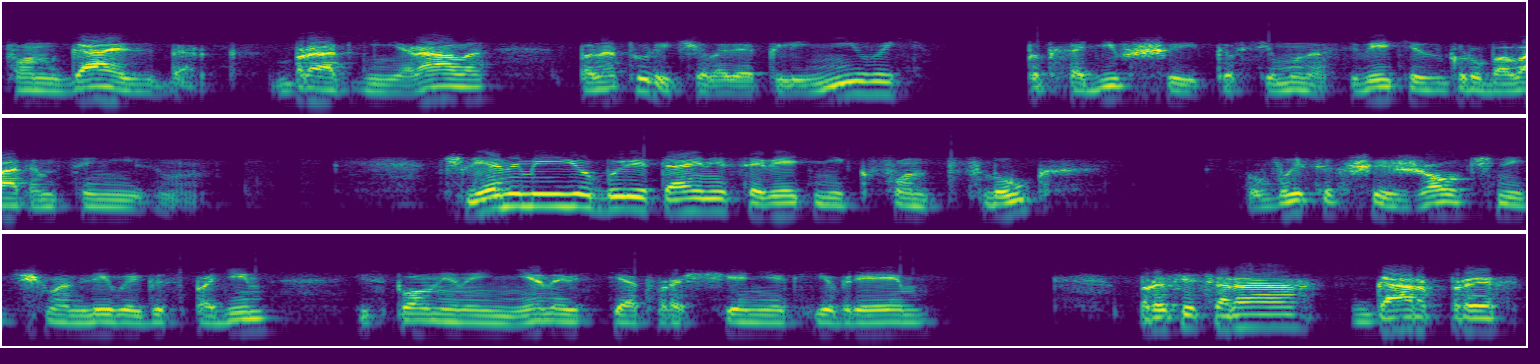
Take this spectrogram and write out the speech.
фон Гайсберг, брат генерала, по натуре человек ленивый, подходивший ко всему на свете с грубоватым цинизмом. Членами ее были тайный советник фон Флуг, высохший, желчный, чванливый господин, исполненный ненависти и отвращения к евреям, профессора Гарпрехт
